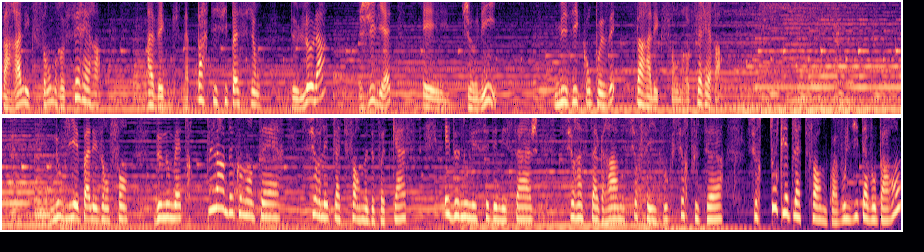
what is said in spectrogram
par Alexandre Ferreira. Avec la participation de Lola, Juliette et Johnny. Musique composée par Alexandre Ferreira. N'oubliez pas les enfants de nous mettre plein de commentaires sur les plateformes de podcast et de nous laisser des messages sur Instagram, sur Facebook, sur Twitter, sur toutes les plateformes quoi. Vous le dites à vos parents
